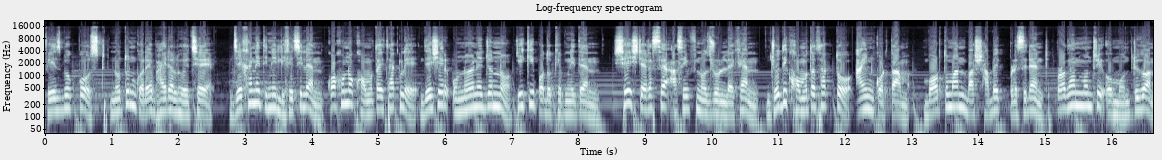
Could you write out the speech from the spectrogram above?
ফেসবুক পোস্ট নতুন করে ভাইরাল হয়েছে, যেখানে তিনি লিখেছিলেন, কখনো ক্ষমতায় থাকলে দেশের উন্নয়নের জন্য কি কি পদক্ষেপ নিতেন? সেই স্ট্যাটাসে আসিফ নজরুল লেখেন, যদি ক্ষমতা থাকতো, আইন করতাম। বর্তমান বা সাবেক প্রেসিডেন্ট, প্রধানমন্ত্রী ও মন্ত্রীগণ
